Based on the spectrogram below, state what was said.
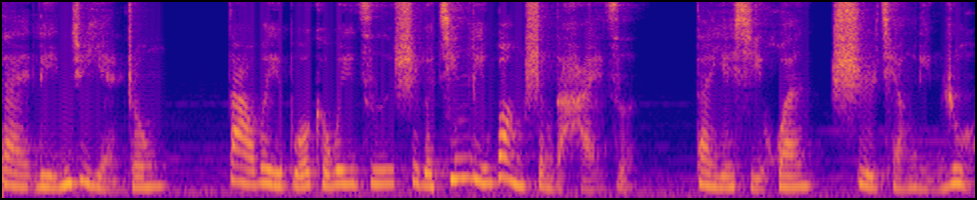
在邻居眼中，大卫·伯克威兹是个精力旺盛的孩子，但也喜欢恃强凌弱。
